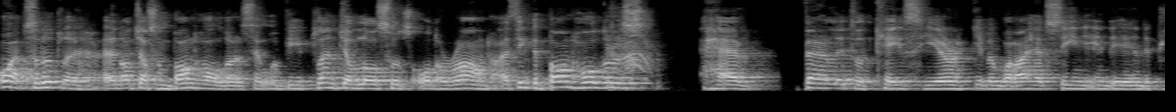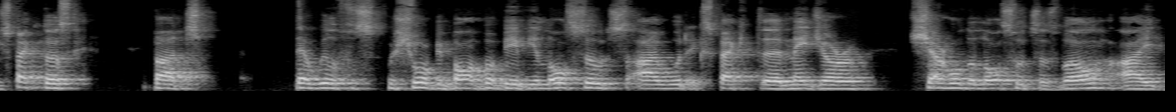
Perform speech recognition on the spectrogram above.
Oh, absolutely. Uh, not just from bondholders. There will be plenty of lawsuits all around. I think the bondholders have very little case here, given what I have seen in the in the prospectus. But there will for sure be, be, be lawsuits. I would expect uh, major shareholder lawsuits as well. I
